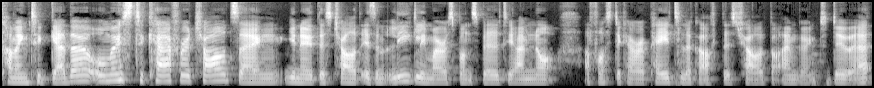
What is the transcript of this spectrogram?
coming together almost to care for a child, saying, you know, this child isn't legally my responsibility. I'm not a foster carer paid to look after this child, but I'm going to do it.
